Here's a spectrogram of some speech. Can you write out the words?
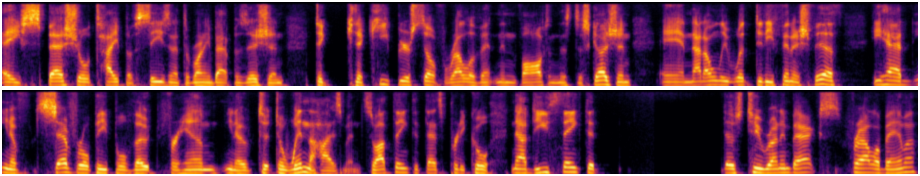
a special type of season at the running back position to to keep yourself relevant and involved in this discussion. And not only did he finish fifth, he had you know several people vote for him you know to, to win the Heisman. So I think that that's pretty cool. Now, do you think that those two running backs for Alabama,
